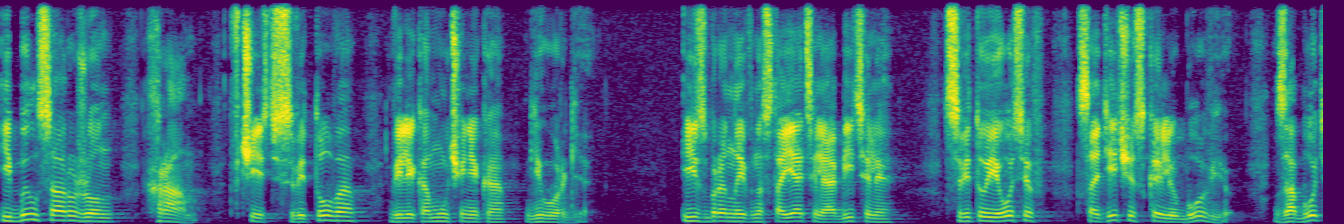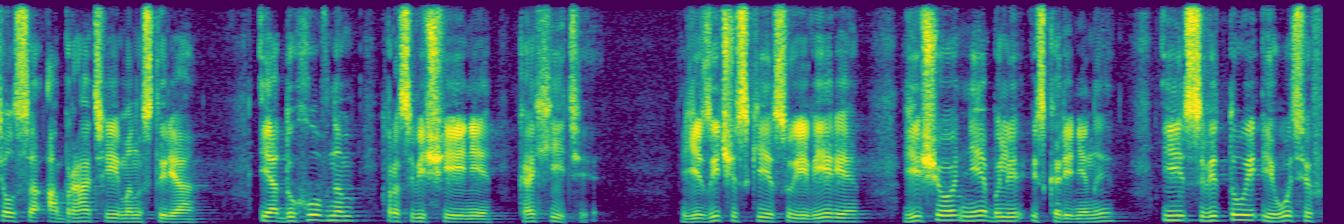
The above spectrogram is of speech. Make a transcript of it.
и был сооружен храм в честь святого великомученика Георгия. Избранный в настоятеле обители, святой Иосиф с отеческой любовью заботился о братье монастыря и о духовном просвещении Кахити. Языческие суеверия еще не были искоренены, и святой Иосиф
